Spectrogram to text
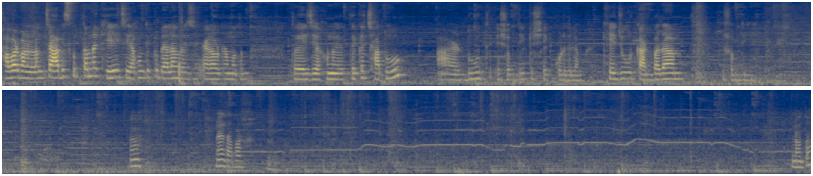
খাবার বানালাম। চা, বিস্কুট তো আমরা খেয়েছি এখন তো একটু বেলা হয়েছে, এগারোটার মতন। তো এই যে এখন থেকে ছাতু আর দুধ, এসব দিয়ে একটু শেক করে দিলাম। খেজুর, কাঠবাদাম, এসব দিয়ে। হুম, না তারপর। না তো।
